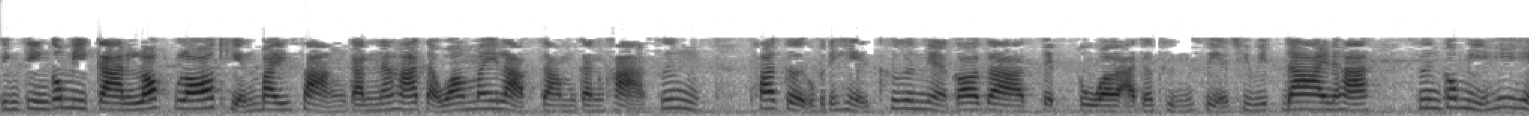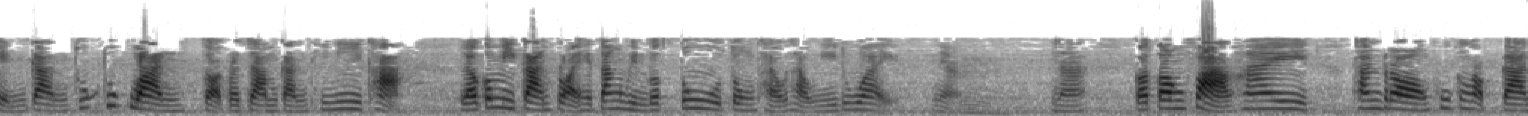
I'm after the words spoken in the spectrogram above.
จริงๆก็มีการล็อกล้อเขียนใบสั่งกันนะคะ แต่ว่าไม่หลาบจำกันค่ะ ซึ่ง ถ้าเกิดอุบัติเหตุขึ้นเนี่ยก็จะเจ็บตัวอาจจะถึงเสียชีวิตได้นะคะ ซึ่งก็มีให้เห็นกันทุกๆวันจอดประจำกันที่นี่ค่ะ แล้วก็มีการปล่อยให้ตั้งวินรถตู้ตรงแถวๆนี้ด้วยเนี่ยอืมนะก็ต้องฝากให้ท่านรองผู้กำกับการ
